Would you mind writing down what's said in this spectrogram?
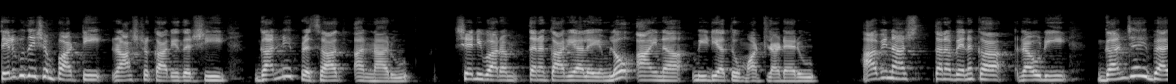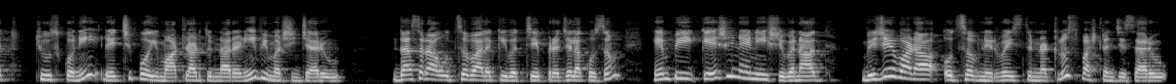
తెలుగుదేశం పార్టీ రాష్ట్ర కార్యదర్శి గన్నే ప్రసాద్ అన్నారు. శనివారం తన కార్యాలయంలో ఆయన మీడియాతో మాట్లాడారు. అవినాష్ తన వెనక రౌడీ గంజాయి బ్యాచ్ చూసుకొని రెచ్చిపోయి మాట్లాడుతున్నారని విమర్శించారు. దసరా ఉత్సవాలకి వచ్చే ప్రజల కోసం ఎంపీ కేశినేని శివనాథ్ విజయవాడ ఉత్సవ్ నిర్వహిస్తున్నట్లు స్పష్టం చేశారు.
